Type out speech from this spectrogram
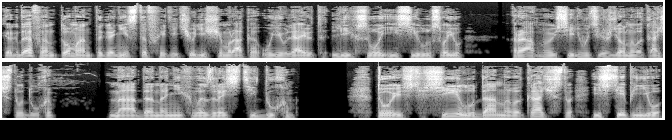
Когда фантомы антагонистов, эти чудища мрака, уявляют лик свой и силу свою, равную силе утвержденного качества духа, надо на них возрасти духом. То есть силу данного качества и степень его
